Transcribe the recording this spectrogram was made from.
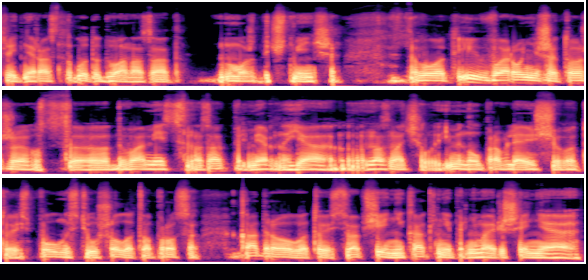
последний раз года два назад, ну, может быть, чуть меньше. Вот. И в Воронеже тоже вот э, два месяца назад примерно я назначил именно управляющего, то есть полностью ушел от вопроса кадрового, то есть вообще никак не принимаю решения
